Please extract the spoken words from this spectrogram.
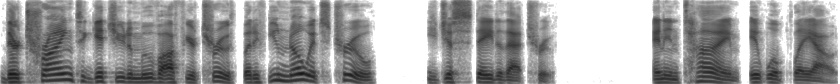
they're trying to get you to move off your truth, but if you know it's true, you just stay to that truth. And in time, it will play out.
